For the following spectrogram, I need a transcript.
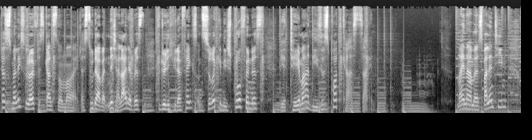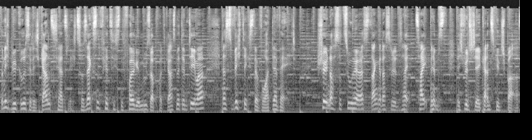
Dass es mal nicht so läuft, ist ganz normal. Dass du dabei nicht alleine bist, wie du dich wieder fängst und zurück in die Spur findest, wird Thema dieses Podcasts sein. Mein Name ist Valentin und ich begrüße dich ganz herzlich zur 46. Folge im Loser Podcast mit dem Thema Das wichtigste Wort der Welt. Schön, dass du zuhörst, danke, dass du dir Zeit nimmst. Ich wünsche dir ganz viel Spaß.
